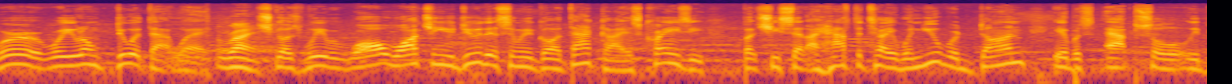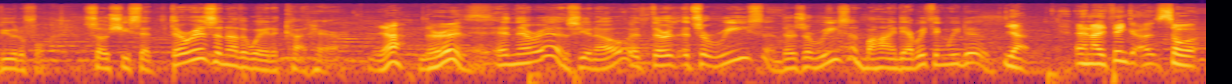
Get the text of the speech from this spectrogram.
we're, we don't do it that way. Right. She goes, we were all watching you do this, and we go, that guy is crazy. But she said, I have to tell you, when you were done, it was absolutely beautiful. So she said, there is another way to cut hair. Yeah, there is. And there is, you know, it's, there's, it's a reason. There's a reason behind everything we do. Yeah, and I think uh, so.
